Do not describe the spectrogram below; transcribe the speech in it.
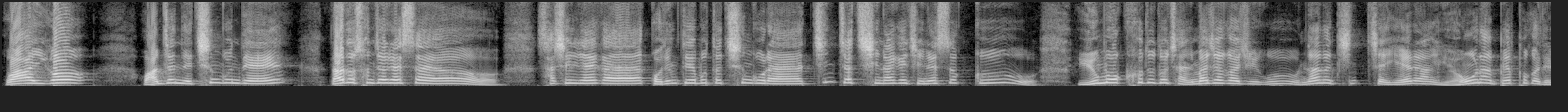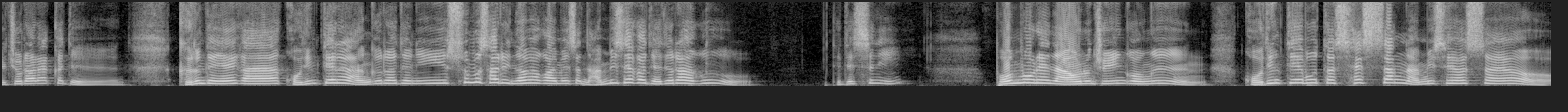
와, 이거 완전 내 친구인데? 나도 손절했어요. 사실 얘가 고등 때부터 친구라 진짜 친하게 지냈었고 유머 코드도 잘 맞아가지고 나는 진짜 얘랑 영원한 배포가 될 줄 알았거든. 그런데 얘가 고등 때는 안 그러더니 스무 살이 넘어가면서 남미새가 되더라고. 됐으니 본문에 나오는 주인공은 고등 때부터 새싹 남미새였어요.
